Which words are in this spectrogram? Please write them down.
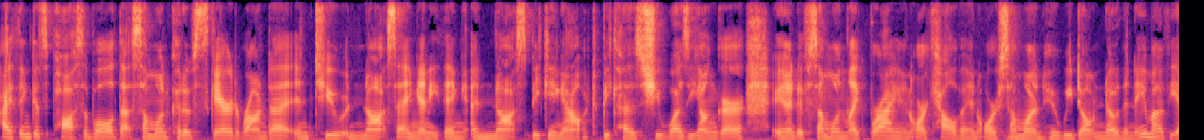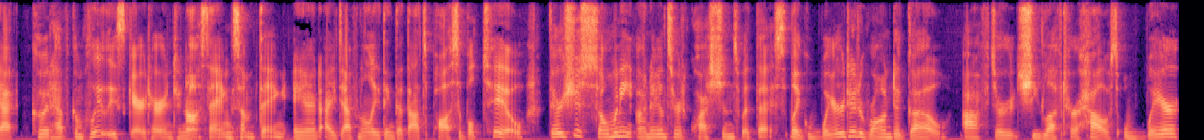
I think it's possible that someone could have scared Rhonda into not saying anything and not speaking out because she was younger, and if someone like Brian or Calvin or someone who we don't know the name of yet could have completely scared her into not saying something, and I definitely think that that's possible too. There's just so many unanswered questions with this. Like, where did Rhonda go after she left her house? Where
